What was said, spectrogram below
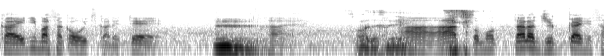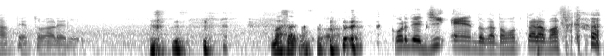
回にまさか追いつかれて、うん、はい、そうですね。あーあーと思ったら10回に3点取られる、まさか。の。うん。これでジエンドかと思ったらまさか。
